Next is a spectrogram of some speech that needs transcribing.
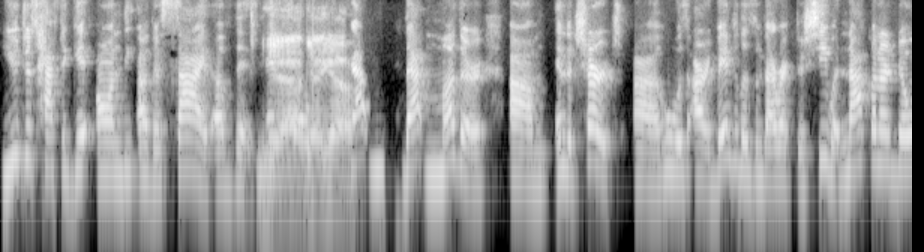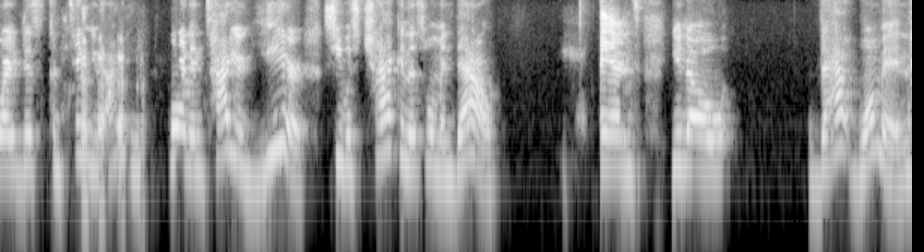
You just have to get on the other side of this. Yeah, so yeah, yeah. That, that mother um, in the church, uh, who was our evangelism director, she would knock on her door, and just continue. I mean, for an entire year, she was tracking this woman down. And, you know, that woman,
